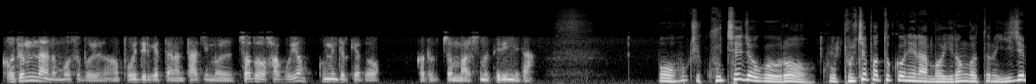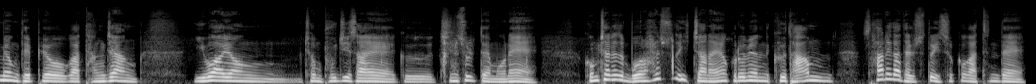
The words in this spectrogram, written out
거듭나는 모습을 어, 보여드리겠다는 다짐을 저도 하고요. 국민들께도 거듭 좀 말씀을 드립니다. 뭐 혹시 구체적으로 그 불체포 특권이나 뭐 이런 것들은 이재명 대표가 당장 이화영 전 부지사의 그 진술 때문에 검찰에서 뭘 할 수도 있잖아요. 그러면 그 다음 사례가 될 수도 있을 것 같은데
